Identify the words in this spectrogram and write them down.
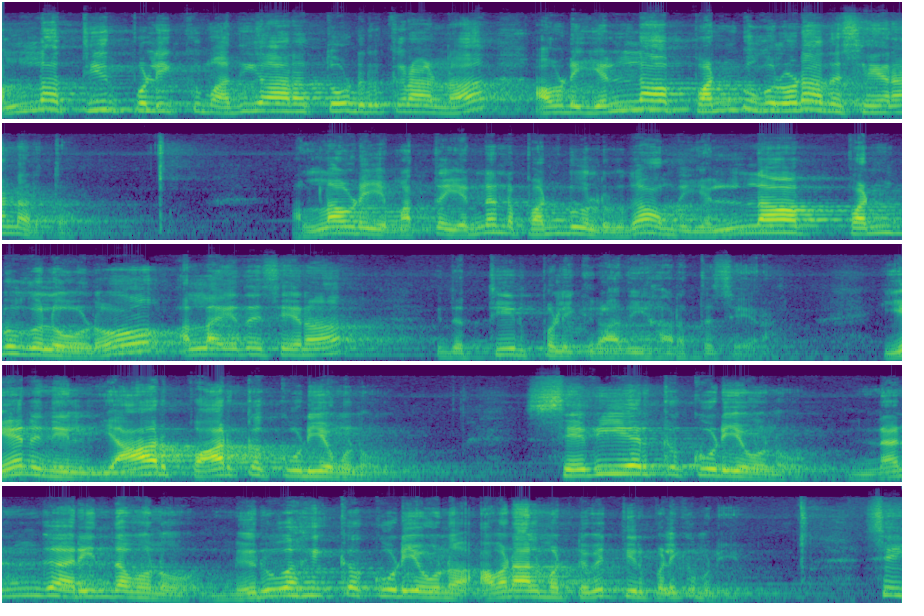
அல்லாஹ் தீர்ப்பளிக்கும் அதிகாரத்தோடு இருக்கிறான்னா அவனுடைய எல்லா பண்புகளோட அதை செய்கிறான்னு அர்த்தம். அல்லாவுடைய மற்ற என்னென்ன பண்புகள் இருக்குதோ அந்த எல்லா பண்புகளோடும் அல்லாஹ் எதை செய்கிறான் இந்த தீர்ப்பளிக்கிற அதிகாரத்தை செய்கிறான் ஏனெனில் யார் பார்க்கக்கூடியவனோ செவியேற்கக்கூடியவனோ நன்கு அறிந்தவனோ நிர்வகிக்கக்கூடியவனோ அவனால் மட்டுமே தீர்ப்பளிக்க முடியும். சரி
